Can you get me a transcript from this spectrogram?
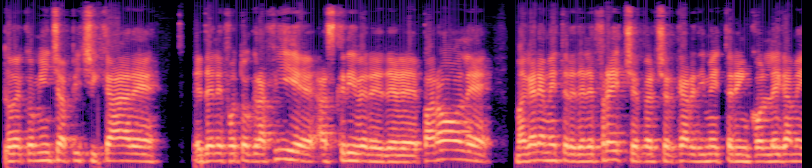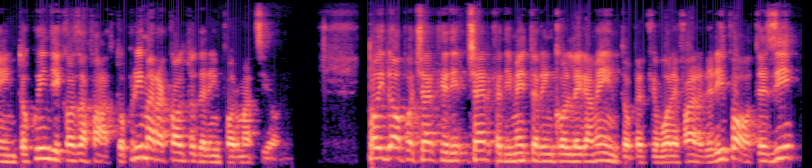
dove comincia a appiccicare delle fotografie, a scrivere delle parole, magari a mettere delle frecce per cercare di mettere in collegamento. Quindi cosa ha fatto? Prima ha raccolto delle informazioni, poi dopo cerca di, cerca di mettere in collegamento perché vuole fare delle ipotesi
